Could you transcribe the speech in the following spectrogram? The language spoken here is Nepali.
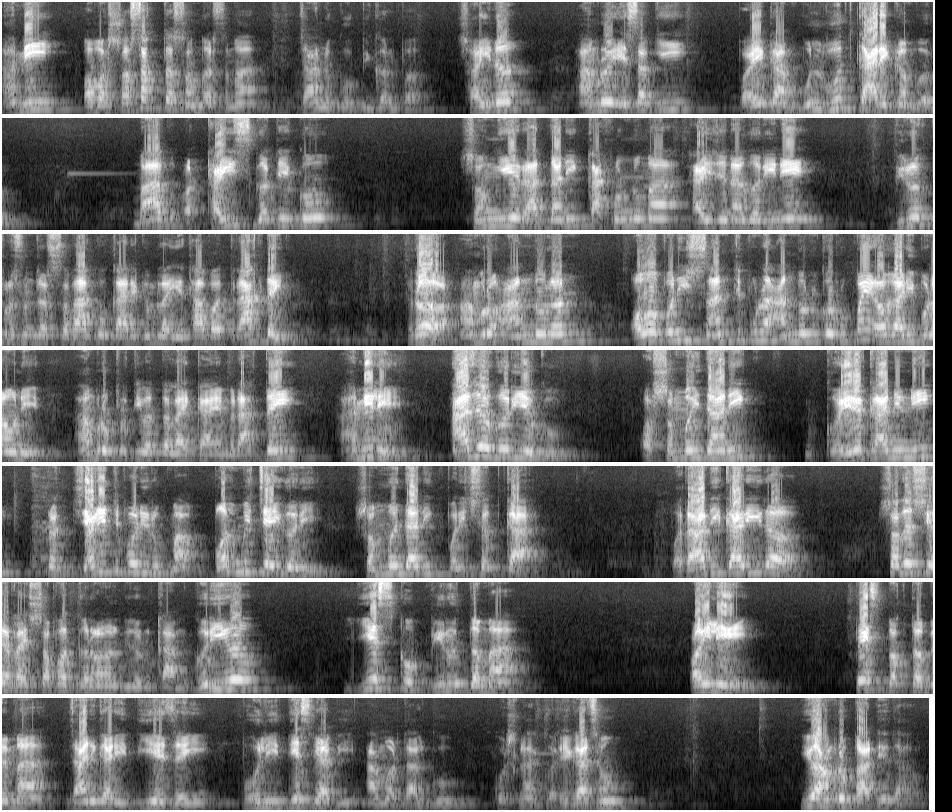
हामी अब सशक्त सङ्घर्षमा जानुको विकल्प छैन। हाम्रो यसअघि भएका मूलभूत कार्यक्रमहरू माघ अठाइस गतेको सङ्घीय राजधानी काठमाडौँमा आयोजना गरिने विरोध प्रचण्ड सभाको कार्यक्रमलाई यथावत राख्दै र हाम्रो आन्दोलन अब पनि शान्तिपूर्ण आन्दोलनको रूपमै अगाडि बढाउने हाम्रो प्रतिबद्धतालाई कायम राख्दै हामीले आज गरिएको असंवैधानिक गैर कानुनी र ज्यालितीपूर्ण रूपमा बलमिचाइ गरी संवैधानिक परिषदका पदाधिकारी र सदस्यहरूलाई शपथ गराउन काम गरियो। यसको विरुद्धमा अहिले प्रेस वक्तव्यमा जानकारी दिए चाहिँ भोलि देशव्यापी आमहडतालको घोषणा गरेका छौँ। यो हाम्रो बाध्यता हो।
